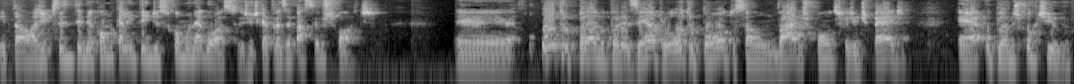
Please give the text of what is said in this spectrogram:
Então a gente precisa entender como que ela entende isso como um negócio. A gente quer trazer parceiros fortes. É, outro plano, por exemplo, outro ponto, são vários pontos que a gente pede, é o plano esportivo.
